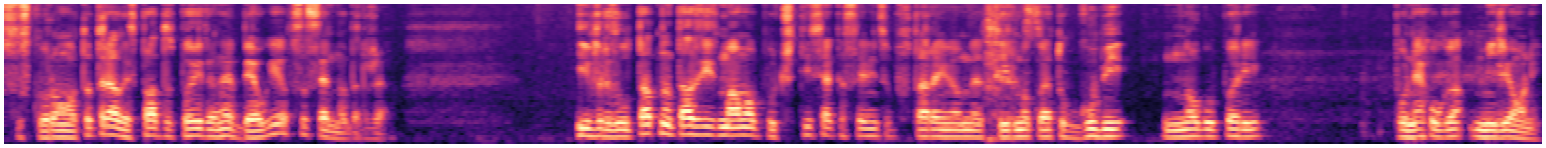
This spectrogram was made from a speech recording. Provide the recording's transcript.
с короната, трябва да изпратят парите не в Белгия, а в съседна държава. И в резултат на тази измама почти всяка седмица, повтарям, имаме фирма, която губи много пари, понякога милиони.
